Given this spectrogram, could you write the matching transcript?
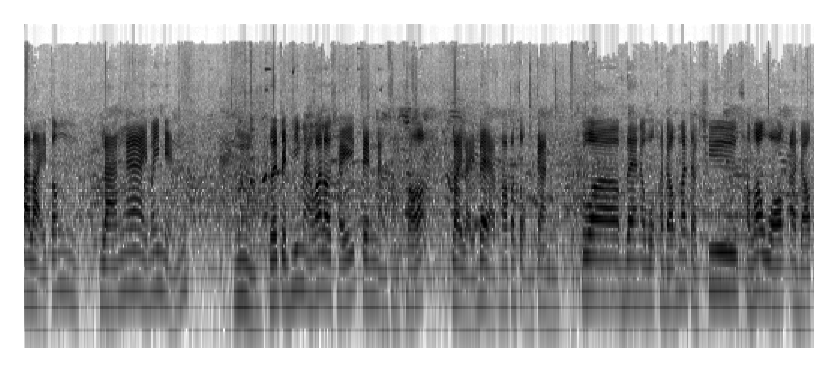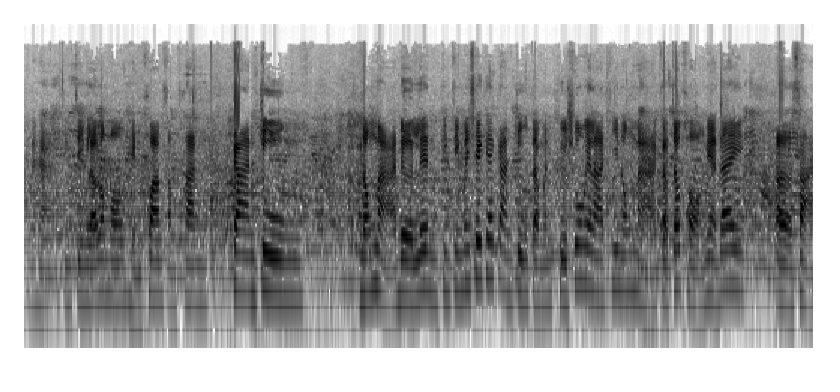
อะไหล่ต้องล้างง่ายไม่เหม็นอืมเลยเป็นที่มาว่าเราใช้เป็นหนังสังเคราะห์ หลาย ๆ แบบมาผสมกัน ตัวแบรนด์ Avocado มาจากชื่อคำว่า Walk a Dog นะฮะ จริง ๆ แล้วเรามองเห็นความสัมพันธ์ การจูงน้องหมาเดินเล่น จริง ๆ ไม่ใช่แค่การจูง แต่มันคือช่วงเวลาที่น้องหมากับเจ้าของเนี่ยได้สาร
